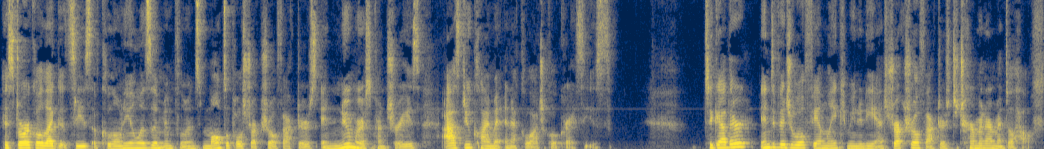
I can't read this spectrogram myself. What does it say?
Historical legacies of colonialism influence multiple structural factors in numerous countries, as do climate and ecological crises. Together, individual, family, community, and structural factors determine our mental health.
